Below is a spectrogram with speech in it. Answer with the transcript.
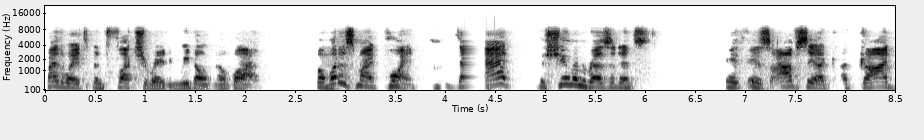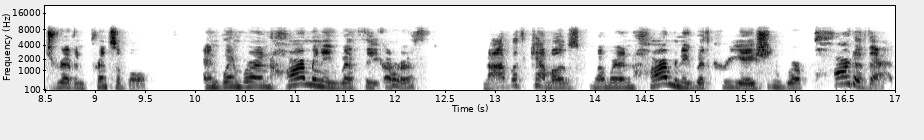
By the way, it's been fluctuating. We don't know why. But mm. what is my point? That the Schumann resonance is, is obviously a, a God driven principle. And when we're in harmony with the Earth, not with chemicals. When we're in harmony with creation, we're part of that.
